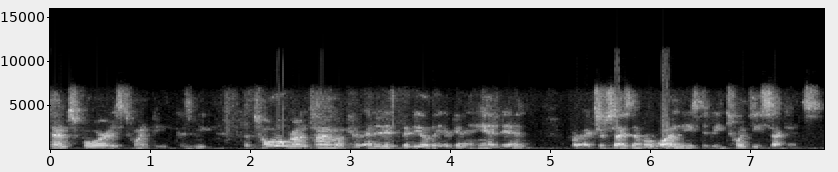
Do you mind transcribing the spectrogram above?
times four is 20 because we the total runtime of your edited video that you're going to hand in for exercise number one needs to be 20 seconds.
